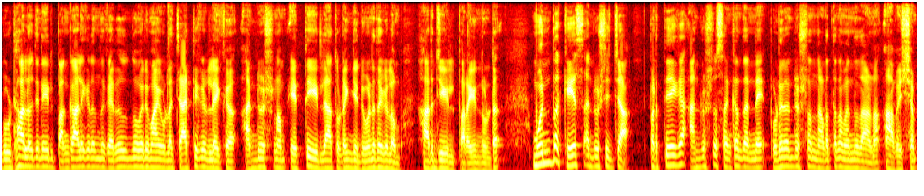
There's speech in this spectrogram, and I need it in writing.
ഗൂഢാലോചനയിൽ പങ്കാളികളെന്ന് കരുതുന്നവരുമായുള്ള ചാറ്റുകളിലേക്ക് അന്വേഷണം എത്തിയില്ല തുടങ്ങിയ ന്യൂനതകളും ഹർജിയിൽ പറയുന്നുണ്ട്. മുൻപ് കേസ് അന്വേഷിച്ച പ്രത്യേക അന്വേഷണ സംഘം തന്നെ പുനരന്വേഷണം നടത്തണമെന്നതാണ് ആവശ്യം.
